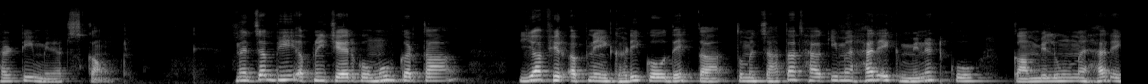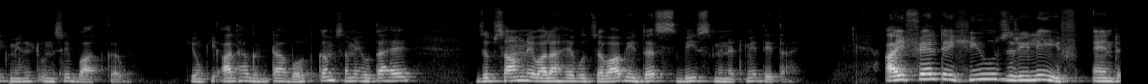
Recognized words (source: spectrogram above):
thirty minutes count मैं जब भी अपनी चेयर को मूव करता या फिर अपनी घड़ी को देखता तो मैं चाहता था कि मैं हर एक मिनट को काम में लूँ, मैं हर एक मिनट उनसे बात करूँ। क्योंकि आधा घंटा बहुत कम समय होता है, जब सामने वाला है, वो जवाब ही दस बीस मिनट में देता है। I felt a huge relief and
